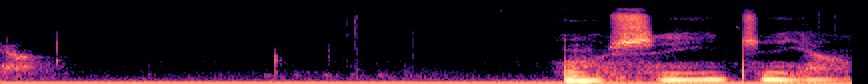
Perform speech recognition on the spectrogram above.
羊，五十一只羊，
